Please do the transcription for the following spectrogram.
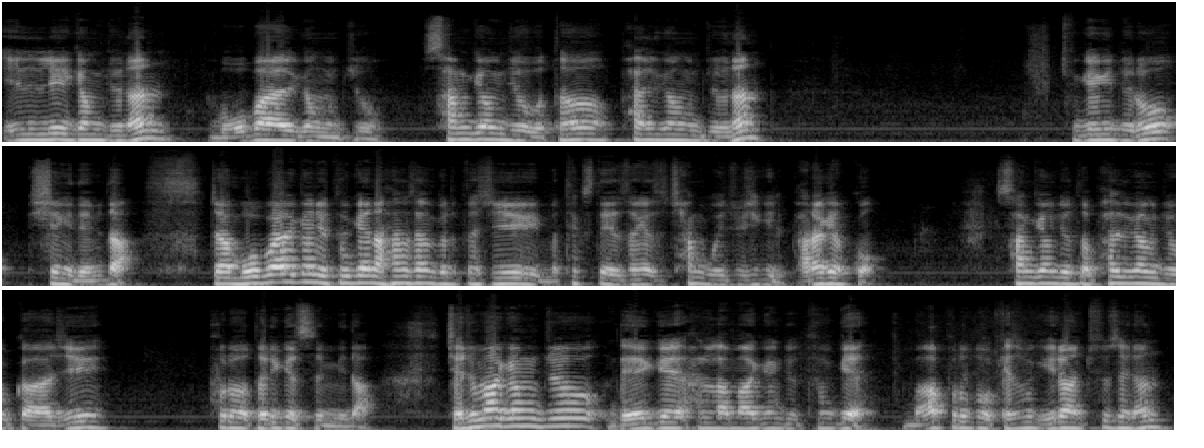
1, 2경주는 모바일 경주 3경주부터 8경주는 중경주로 시행이 됩니다. 자, 모바일 경주 두 개는 항상 그렇듯이 뭐 텍스트 예상해서 참고해 주시길 바라겠고 3경주부터 8경주까지 풀어드리겠습니다. 제주마 경주 4개, 한라마 경주 2개, 뭐 앞으로도 계속 이러한 추세는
